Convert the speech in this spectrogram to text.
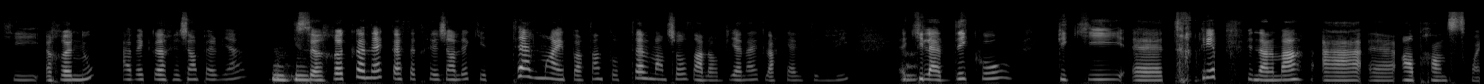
qui renouent avec leur région pelvienne, qui se reconnectent à cette région-là qui est tellement importante pour tellement de choses dans leur bien-être, leur qualité de vie, qui la découvre puis qui euh, tripe finalement à euh, en prendre soin.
